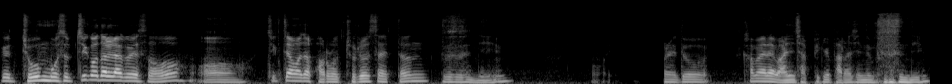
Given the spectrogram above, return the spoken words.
그 좋은 모습 찍어달라 그래서 어 찍자마자 바로 조련사 했던 부스스님. 어, 이번에도 카메라에 많이 잡히길 바라시는 부스님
